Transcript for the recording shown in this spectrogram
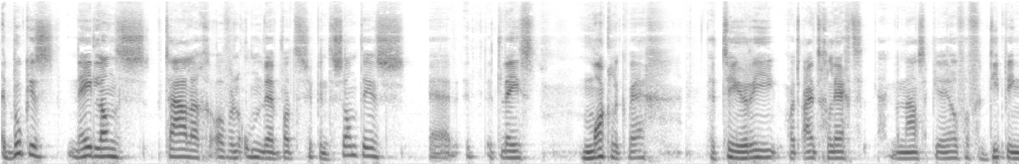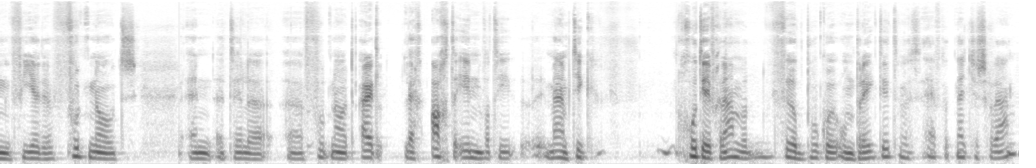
Het, boek is Nederlandstalig over een onderwerp wat super interessant is. Eh, het, leest makkelijk weg. De theorie wordt uitgelegd. Daarnaast heb je heel veel verdieping via de footnotes. En het hele eh footnote uitleg achterin, wat hij in mijn optiek goed heeft gedaan. Want veel boeken ontbreekt dit. Hij heeft dat netjes gedaan.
